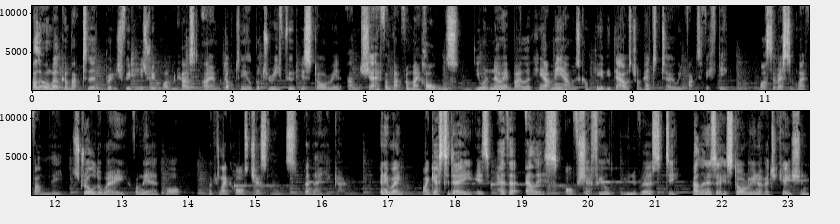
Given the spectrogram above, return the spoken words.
Hello and welcome back to the British Food History Podcast. I am Dr. Neil Buttery, food historian and chef. I'm back from my holes. You wouldn't know it by looking at me, I was completely doused from head to toe, in fact 50, whilst the rest of my family strolled away from the airport looking like horse chestnuts. But there you go. Anyway, my guest today is Heather Ellis of Sheffield University. Helen is a historian of education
